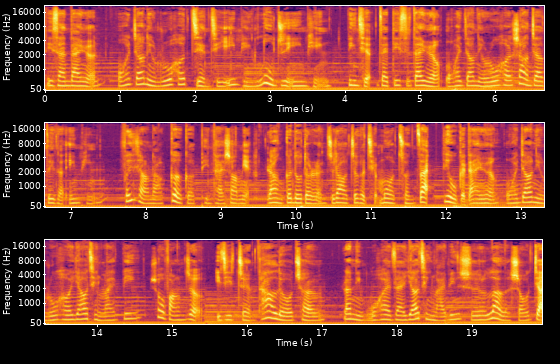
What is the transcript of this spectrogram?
第三单元，我会教你如何剪辑音频、录制音频，并且在第四单元，我会教你如何上架自己的音频，分享到各个平台上面，让更多的人知道这个节目存在。第五个单元，我会教你如何邀请来宾、受访者以及整套流程。让你不会在邀请来宾时乱了手脚。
